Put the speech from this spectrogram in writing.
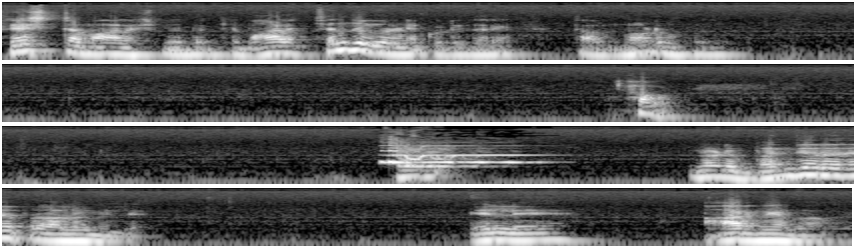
ಶ್ರೇಷ್ಠ ಮಹಾಲಕ್ಷ್ಮಿ ಬಗ್ಗೆ ಬಹಳ ಚಂದ ವಿವರಣೆ ಕೊಟ್ಟಿದ್ದಾರೆ. ತಾವು ನೋಡಬಹುದು ಹೌದು. ನೋಡಿ- ಬಂದಿರೋದೇ ಪ್ರಾಬ್ಲಮ್ ಇಲ್ಲ. ಎಲ್ಲಿ? ಆರನೇ ಭಾವದಲ್ಲಿ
